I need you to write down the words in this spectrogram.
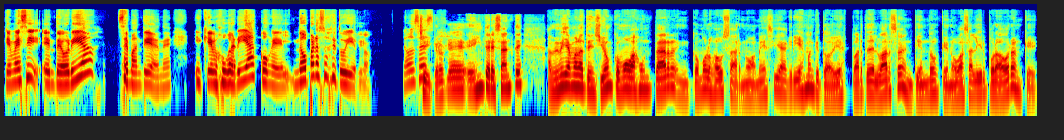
que Messi, en teoría, se mantiene y que jugaría con él, no para sustituirlo. Entonces, Sí, creo que es interesante. A mí me llama la atención cómo va a juntar, cómo los va a usar, ¿no? A Messi a Griezmann, que todavía es parte del Barça. Entiendo que no va a salir por ahora, aunque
